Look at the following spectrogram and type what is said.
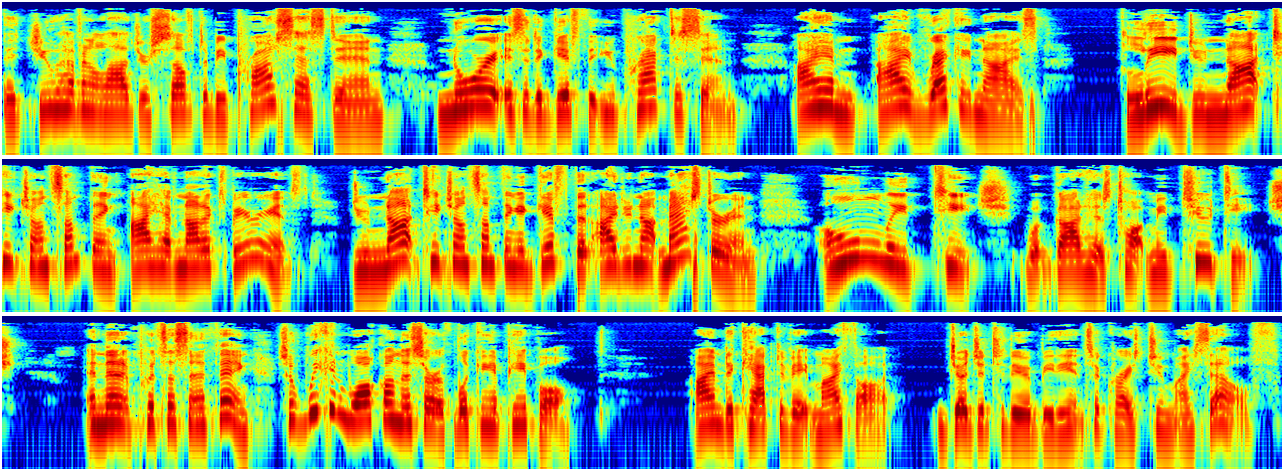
that you haven't allowed yourself to be processed in, nor is it a gift that you practice in. I am, I recognize, Leigh, do not teach on something I have not experienced. Do not teach on something, a gift that I do not master in. Only teach what God has taught me to teach. And then it puts us in a thing. So we can walk on this earth looking at people. I'm to captivate my thought judge it to the obedience of Christ to myself.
